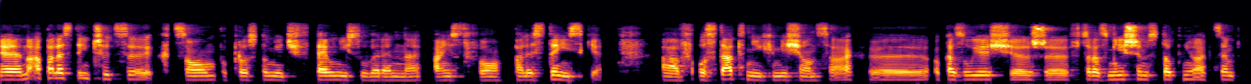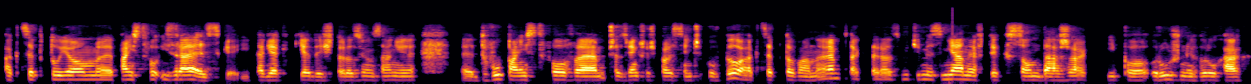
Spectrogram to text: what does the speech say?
E, No a Palestyńczycy chcą po prostu mieć w pełni suwerenne państwo palestyńskie. A w ostatnich miesiącach e, okazuje się, że w coraz mniejszym stopniu akcept, akceptują e, państwo izraelskie. I tak jak kiedyś to rozwiązanie e, dwupaństwowe przez większość Palestyńczyków było akceptowane, tak teraz widzimy zmianę w tych sondażach i po różnych ruchach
